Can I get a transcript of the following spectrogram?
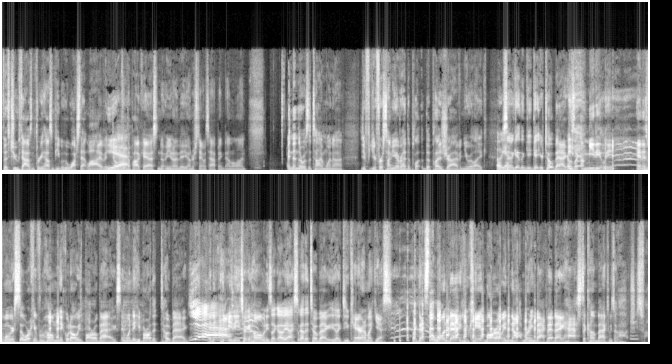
the 2,000, 3,000 people who watch that live and don't get the podcast. And, you know, they understand what's happening down the line. And then there was a time when uh, your, your first time you ever had the ple- the pledge drive, and you were like, Oh, yeah. "Sam, get, the- get your tote bag." I was like, immediately. And when we were still working from home, Nick would always borrow bags. And one day he borrowed the tote bag. Yeah. And he, and he took it home, and he's like, "Oh yeah, I still got the tote bag." He's like, "Do you care?" And I'm like, "Yes." Like that's the one bag you can't borrow and not bring back. That bag has to come back to me. He's like, "Oh, she's fine."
